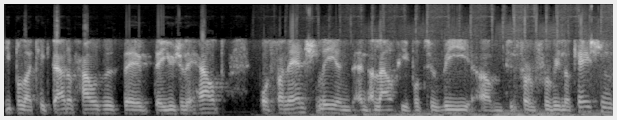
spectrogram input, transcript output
people are kicked out of houses, they, they usually help both financially and, and allow people to re um, to, for, for relocation.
